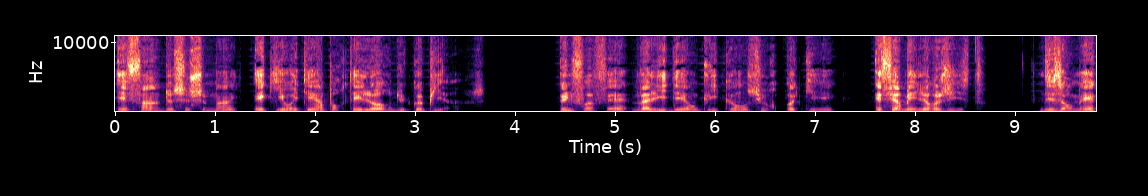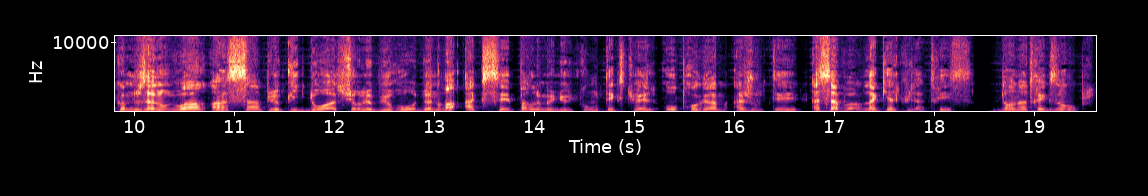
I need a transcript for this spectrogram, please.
et fin de ce chemin et qui ont été importés lors du copiage. Une fois fait, validez en cliquant sur OK et fermez le registre. Désormais, comme nous allons le voir, un simple clic droit sur le bureau donnera accès par le menu contextuel au programme ajouté, à savoir la calculatrice, dans notre exemple.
